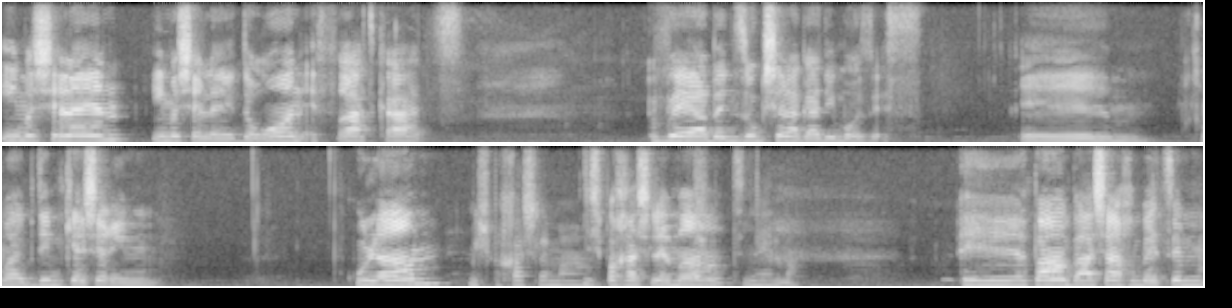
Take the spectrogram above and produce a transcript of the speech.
אימא שלהן, אימא של דורון, אפרת כץ, והבן זוג שלה, גדי מוזס. אנחנו מאבדים קשר עם כולם. משפחה שלמה. משפחה שלמה. פשוט נעלמה. Uh, הפעם הבאה שאנחנו בעצם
